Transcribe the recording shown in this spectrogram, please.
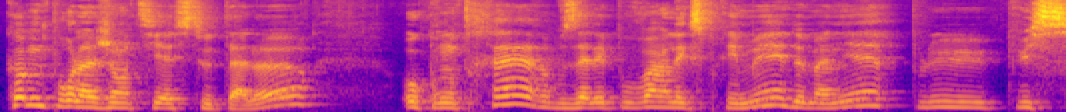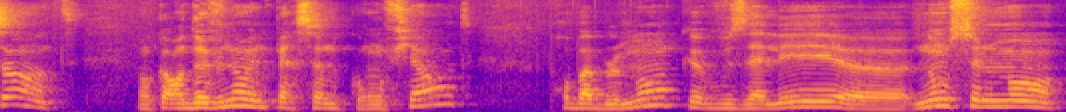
comme pour la gentillesse tout à l'heure, au contraire, vous allez pouvoir l'exprimer de manière plus puissante. Donc en devenant une personne confiante, probablement que vous allez euh, non seulement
